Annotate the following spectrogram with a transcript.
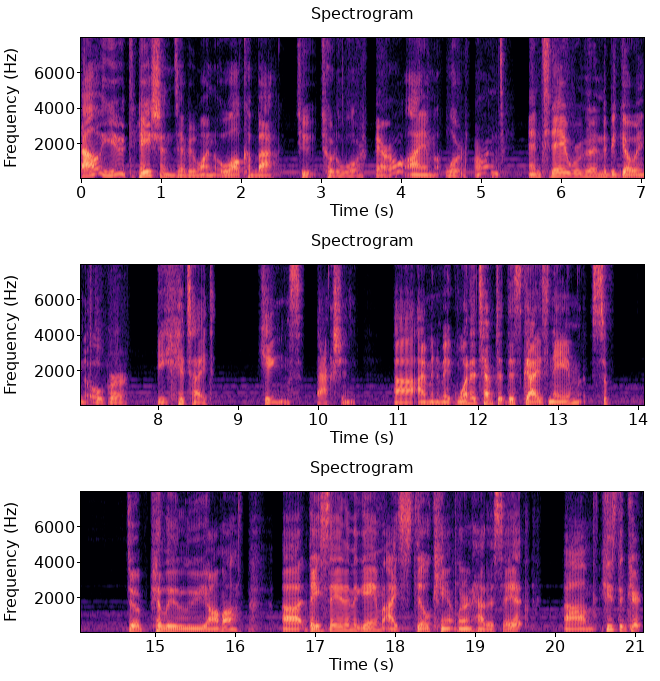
Salutations, everyone. Welcome back to Total War Pharaoh. I am Lord Forwind, and today we're going to be going over the Hittite Kings faction. Uh, I'm going to make one attempt at this guy's name, Supiliyama. Uh, they say it in the game. I still can't learn how to say it. Um, he's the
